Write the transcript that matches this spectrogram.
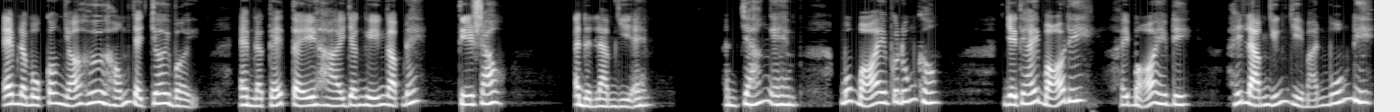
Em là một con nhỏ hư hỏng và chơi bời. Em là kẻ tệ hại và nghiện ngập đấy. Thì sao? Anh định làm gì em? Anh chán em, muốn bỏ em có đúng không? Vậy thì hãy bỏ đi, hãy bỏ em đi. Hãy làm những gì mà anh muốn đi.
